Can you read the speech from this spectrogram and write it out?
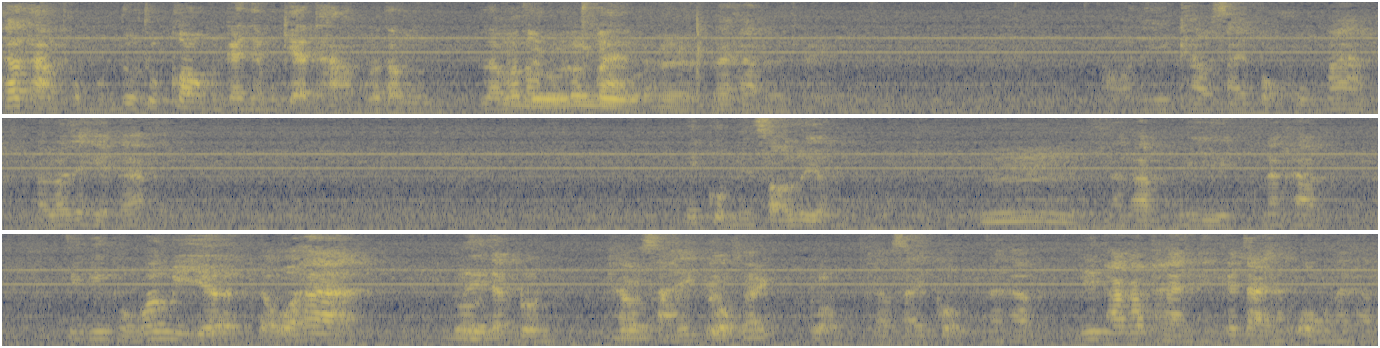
ถ้าถามผมผมดูทุกกล้องเหมือนกันอย่างเมื่อกี้ถามก็ต้องเราก็ต้องดูดูต้ทุองกแบดูบเออนะครับ ใช่อ๋อนี่คาลไซต์ปกคลุมมากแต่เราจะเห็นนะนี่กลุ่มดินสอเหลืองอืมนะครับ มีนะครับ จริงๆผมว่ามีเยอะ แต่ว่าโดนเนื่องจากโดนแคลไซต์กลบแคลไซต์กลบแคลไซต์กลบนะครับ นี่พระกำแพงเห็นกระจายทั้งองค์นะครับ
